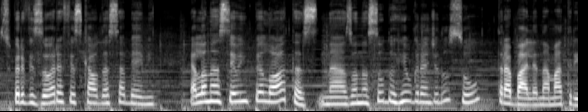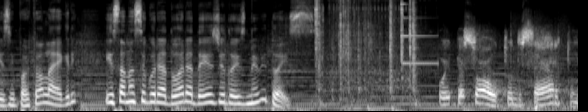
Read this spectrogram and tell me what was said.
supervisora fiscal da Sabem. Ela nasceu em Pelotas, na zona sul do Rio Grande do Sul, trabalha na matriz em Porto Alegre e está na seguradora desde 2002. Oi, pessoal, tudo certo?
